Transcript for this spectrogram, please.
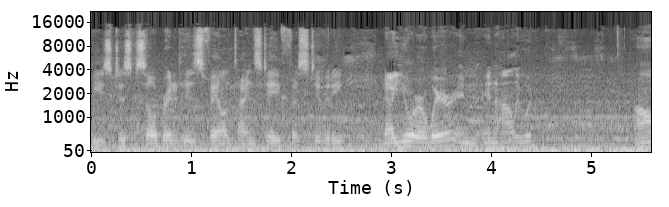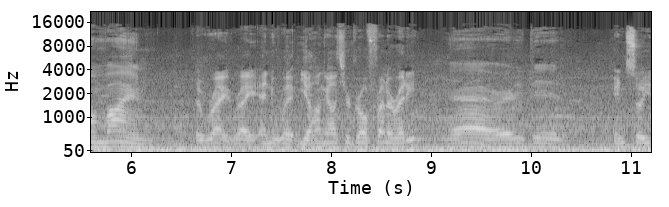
he's just celebrated his Valentine's Day festivity. Now, you are where in, in Hollywood? I'm Vine. Right, right. And you hung out with your girlfriend already? Yeah, I already did. And so you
